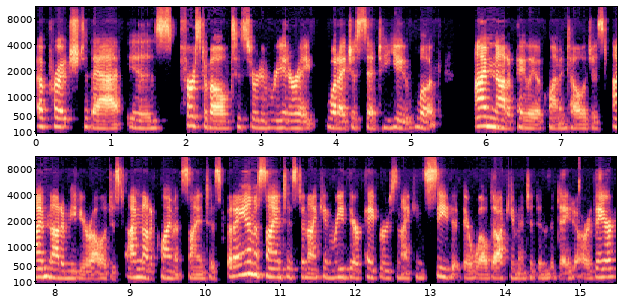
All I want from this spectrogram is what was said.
approach to that is, first of all, to sort of reiterate what I just said to you. Look, I'm not a paleoclimatologist. I'm not a meteorologist. I'm not a climate scientist, but I am a scientist and I can read their papers and I can see that they're well documented and the data are there.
